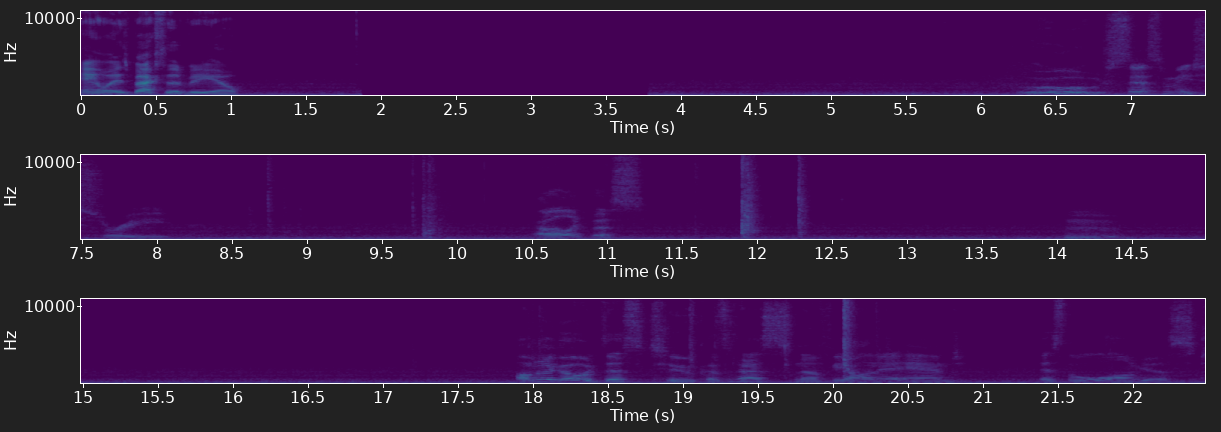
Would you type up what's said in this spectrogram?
Anyways, back to the video. Ooh, Sesame Street. I like this. Hmm. I'm gonna go with disc 2 because it has Snuffy on it and it's the longest.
